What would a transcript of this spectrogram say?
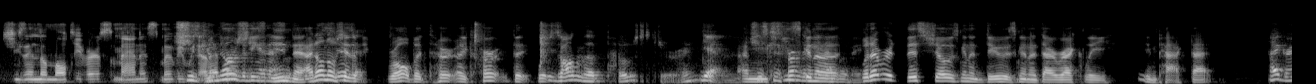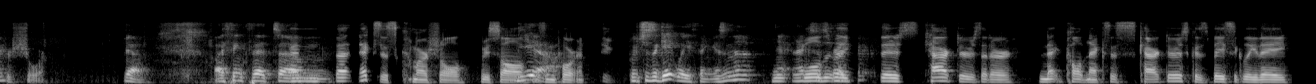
she's in the multiverse of madness movie. She's we know We confirmed that. know she's in that in that. I don't know if she has a big role, but her like her the what, She's on the poster, right? Yeah, I mean, she's she's, confirmed to be in that gonna whatever this show is gonna do is gonna directly impact that I agree. for sure. Yeah, I think that um, and that Nexus commercial we saw is Yeah. important. which is a gateway thing, isn't it? Ne- Nexus, well, right? like there's characters that are ne- called Nexus characters because basically they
